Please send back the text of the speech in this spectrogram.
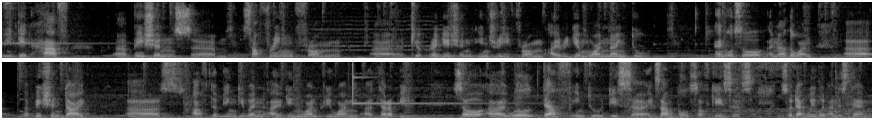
we did have uh, patients um, suffering from uh, acute radiation injury from iridium 192 and also another one a patient died after being given iodine 131 therapy so I will delve into these uh, examples of cases so that we would understand.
